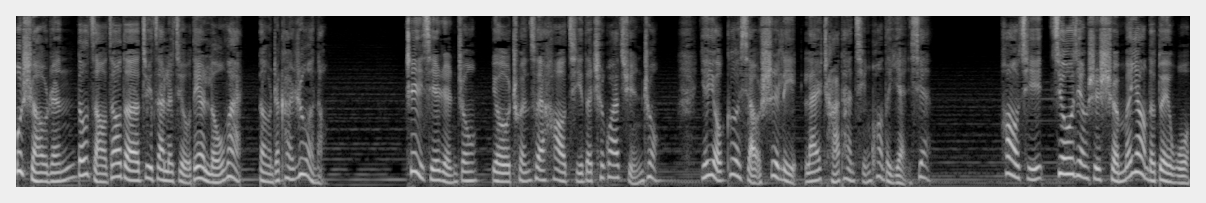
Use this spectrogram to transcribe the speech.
不少人都早早的聚在了酒店楼外，等着看热闹。这些人中有纯粹好奇的吃瓜群众，也有各小势力来查探情况的眼线，好奇究竟是什么样的队伍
